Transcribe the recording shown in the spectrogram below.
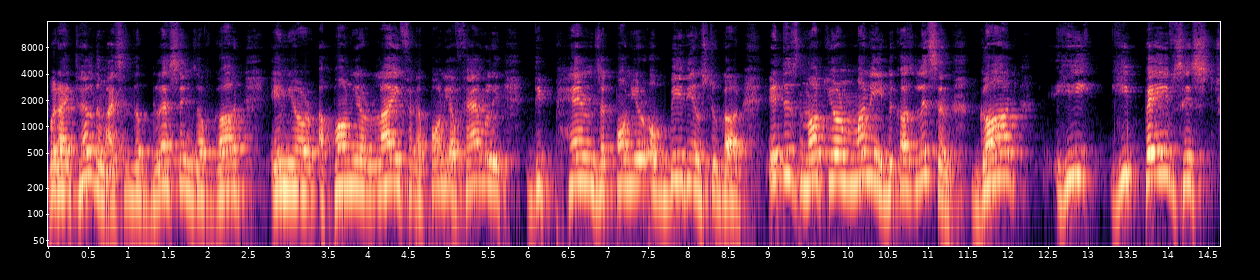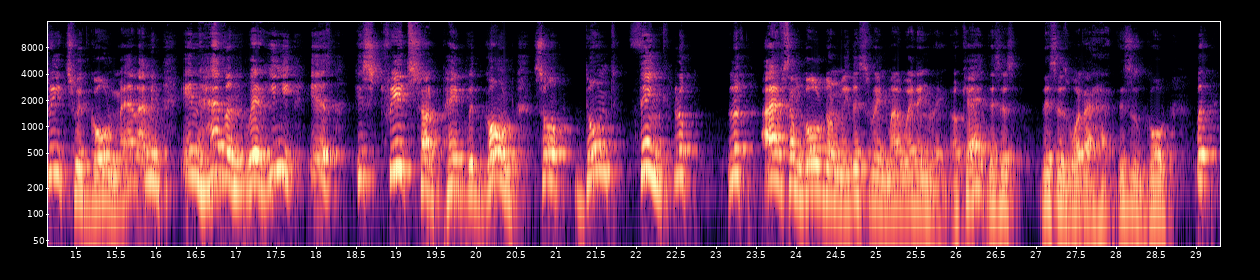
But I tell them, I say, the blessings of God in your, upon your life and upon your family depends upon your obedience to God. It is not your money because listen, God, He he paves his streets with gold, man. I mean, in heaven where he is, his streets are paved with gold. So don't think, look, Look, I have some gold on me. This ring, my wedding ring. Okay, this is this is what I have. This is gold. But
